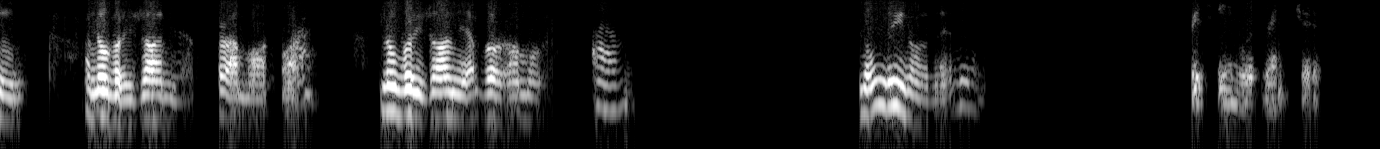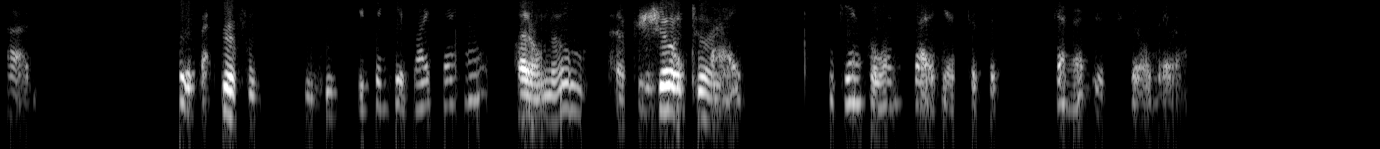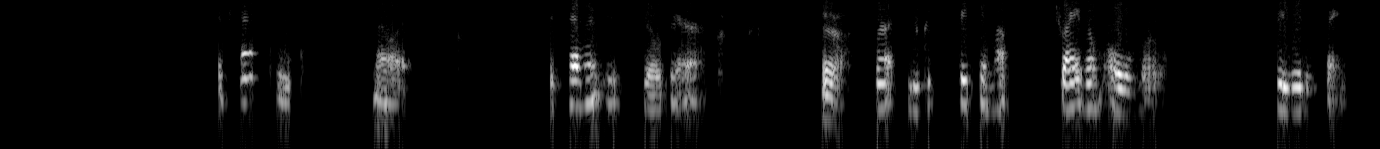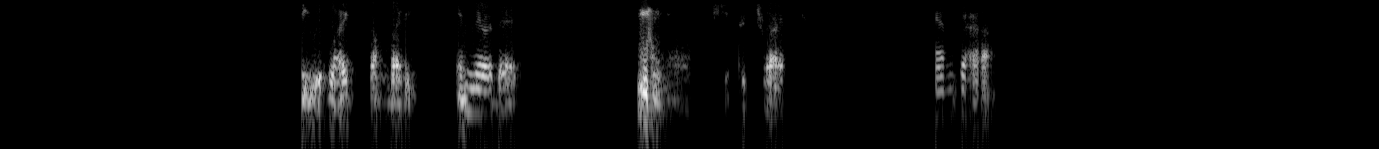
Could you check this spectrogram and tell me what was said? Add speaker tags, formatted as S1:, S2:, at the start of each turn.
S1: Mm. And nobody's on yet, but I'm on. Huh? Nobody's on yet, but I'm on. Um. Don't lean on that.
S2: Christine would rent to uh,
S1: Griffin. Griffin.
S2: Mm-hmm. You think he'd like that house? I
S1: don't know. I have to show it to him.
S2: You can't go inside here because the tenant is still there. It's cat poop. Smell it. The seven is still there.
S1: Yeah.
S2: But you could pick him up, drag him over, see what he thinks. He would like somebody in there that, you hmm. know, he could trust. And, uh,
